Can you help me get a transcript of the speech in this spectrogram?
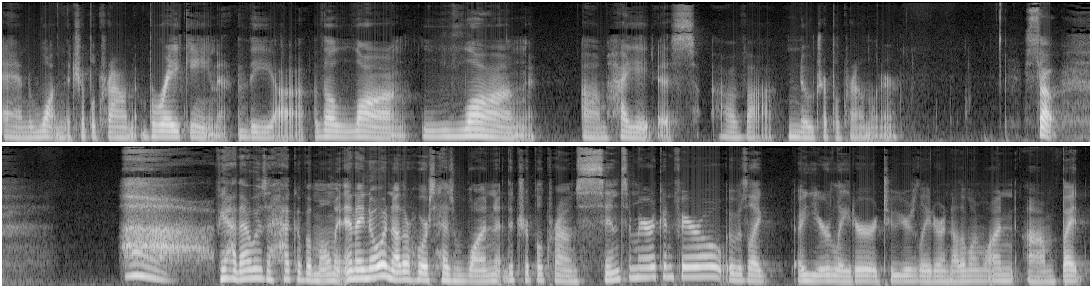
and won the Triple Crown, breaking the uh, the long, long um, hiatus of uh, no Triple Crown winner. So, yeah, that was a heck of a moment. And I know another horse has won the Triple Crown since American Pharoah. It was like a year later or two years later, another one won. Um, but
